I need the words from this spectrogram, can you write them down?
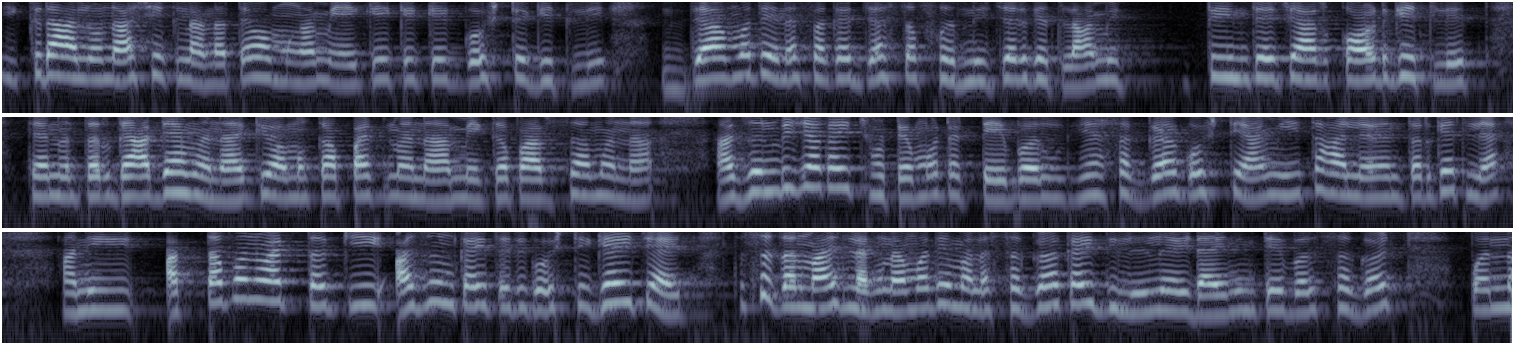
इकडं आलो नाशिकला ना तेव्हा मग आम्ही एक एक एक एक गोष्ट घेतली. त्यामध्ये ना सगळ्यात जास्त फर्निचर घेतलं. आम्ही तीन ते चार कॉट घेतलेत. त्यानंतर गाद्या म्हणा किंवा मग कपाट म्हणा मेकअप आरसा म्हणा अजून बी ज्या काही छोट्या मोठ्या टेबल ह्या सगळ्या गोष्टी आम्ही इथं आल्यानंतर घेतल्या. आणि आत्ता पण वाटतं की अजून काहीतरी गोष्टी घ्यायच्या आहेत. तसं तर माझ्या लग्नामध्ये मला सगळं काही दिलेलं आहे डायनिंग टेबल सगळं. पण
